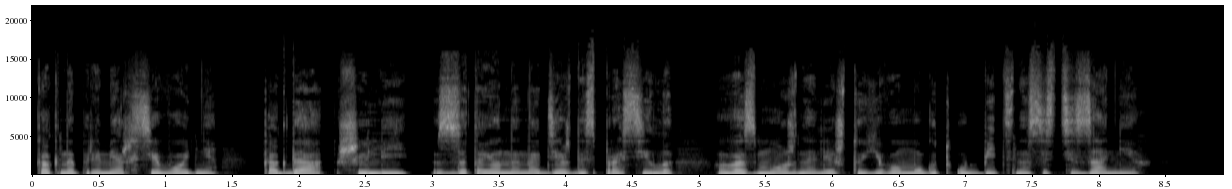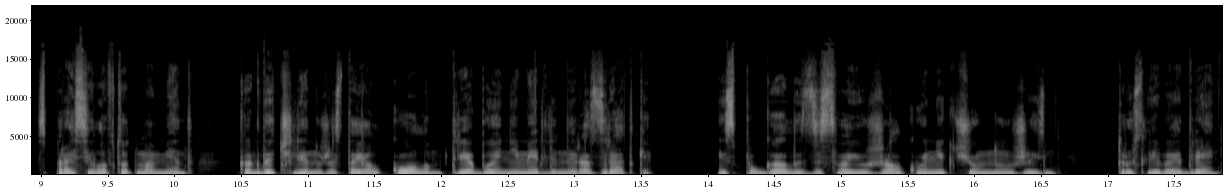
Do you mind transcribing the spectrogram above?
Как, например, сегодня — когда Шели с затаённой надеждой спросила, возможно ли, что его могут убить на состязаниях. Спросила в тот момент, когда член уже стоял колом, требуя немедленной разрядки. Испугалась за свою жалкую никчемную жизнь, трусливая дрянь,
